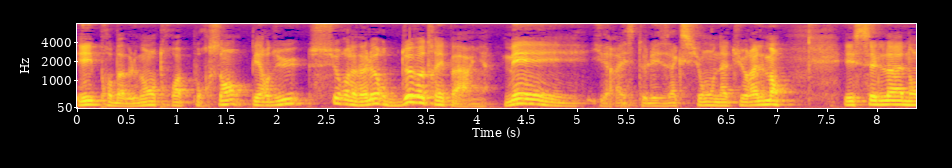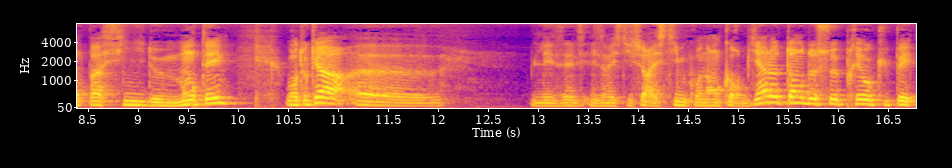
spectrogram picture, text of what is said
et probablement 3% perdus sur la valeur de votre épargne. Mais il reste les actions naturellement. Et celles-là n'ont pas fini de monter. Ou en tout cas, euh, les, les, investisseurs estiment qu'on a encore bien le temps de se préoccuper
